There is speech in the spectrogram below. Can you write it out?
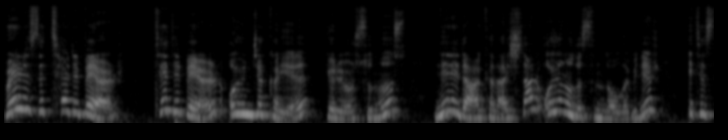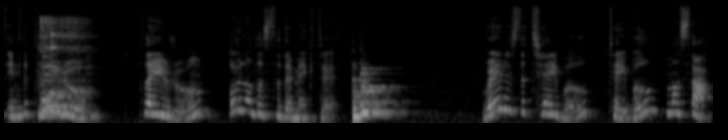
Where is the teddy bear? Teddy bear oyuncak ayı görüyorsunuz. Nerede arkadaşlar? Oyun odasında olabilir. It is in the playroom. Playroom oyun odası demekti. Where is the table? Table masa.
